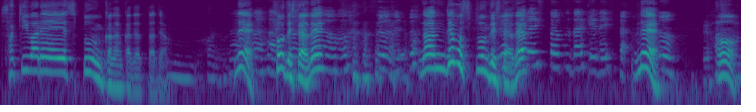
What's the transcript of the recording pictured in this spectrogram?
先割れスプーンかなんかだったじゃん。はいねえそうでしたよね。そうです。何でもスプーンでしたよね。それ一つだけでした。ねえ。うん。うん。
